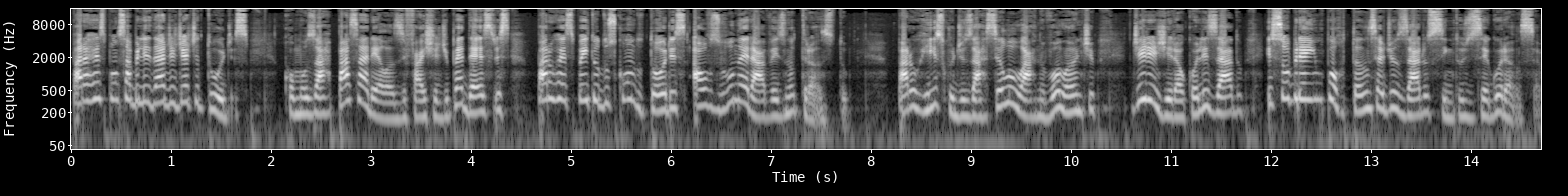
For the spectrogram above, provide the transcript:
para a responsabilidade de atitudes, como usar passarelas e faixa de pedestres para o respeito dos condutores aos vulneráveis no trânsito, para o risco de usar celular no volante, dirigir alcoolizado e sobre a importância de usar os cintos de segurança.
